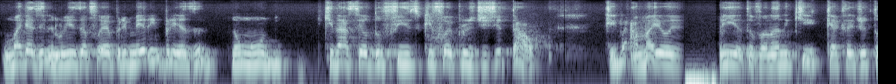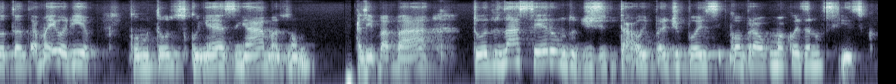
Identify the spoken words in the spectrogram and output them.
O Magazine Luiza foi a primeira empresa no mundo que nasceu do físico e foi para o digital. Que a maioria, estou falando que, que acreditou tanto, a maioria, como todos conhecem, Amazon, Alibaba, todos nasceram do digital e para depois comprar alguma coisa no físico.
